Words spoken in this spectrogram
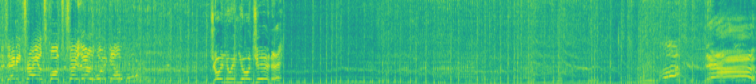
there's any trail sponsors out there that want to get on board, Join you in your journey. Yeah!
